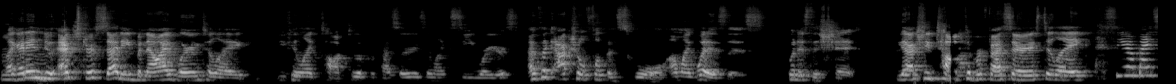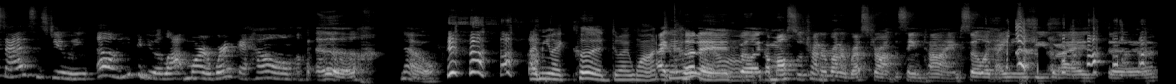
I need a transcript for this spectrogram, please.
Like I didn't do mm-hmm. extra study, but now I've learned to like you can like talk to the professors and like see where you're. Was like actual flipping school. I'm like, what is this? What is this shit? You actually talk to professors to like see how my status is doing. Oh, you can do a lot more work at home. Okay, ugh, no, I mean, I could. Do I want I to? could, No. but like I'm also trying to run a restaurant at the same time. So like I need you guys to.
